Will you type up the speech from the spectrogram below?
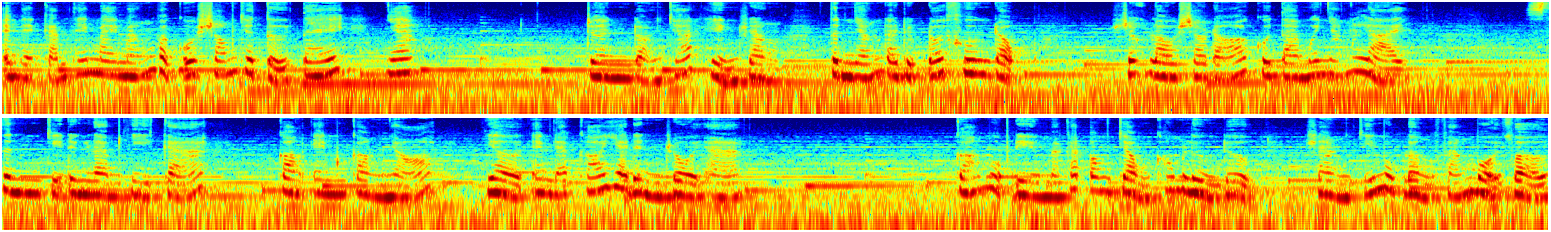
Em hãy cảm thấy may mắn và cố sống cho tử tế nha trên đoạn chat hiện rằng tin nhắn đã được đối phương đọc. Rất lâu sau đó, cô ta mới nhắn lại. Xin chị đừng làm gì cả con em còn nhỏ, giờ em đã có gia đình rồi ạ à. có một điều mà các ông chồng không lường được, rằng chỉ một lần phản bội vợ,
